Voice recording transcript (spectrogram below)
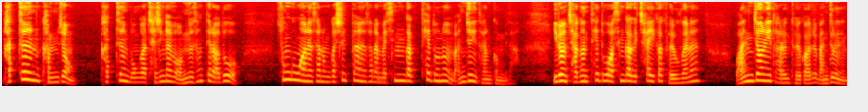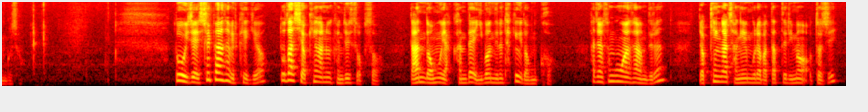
같은 감정, 같은 뭔가 자신감이 없는 상태라도 성공하는 사람과 실패하는 사람의 생각, 태도는 완전히 다른 겁니다. 이런 작은 태도와 생각의 차이가 결국에는 완전히 다른 결과를 만들어내는 거죠. 또 이제 실패하는 사람 이렇게 얘기해요. 또다시 역행하는 건 견딜 수 없어. 난 너무 약한데 이번 일은 타격이 너무 커. 하지만 성공한 사람들은 역행과 장애물에 맞닥뜨리면 어떠지?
